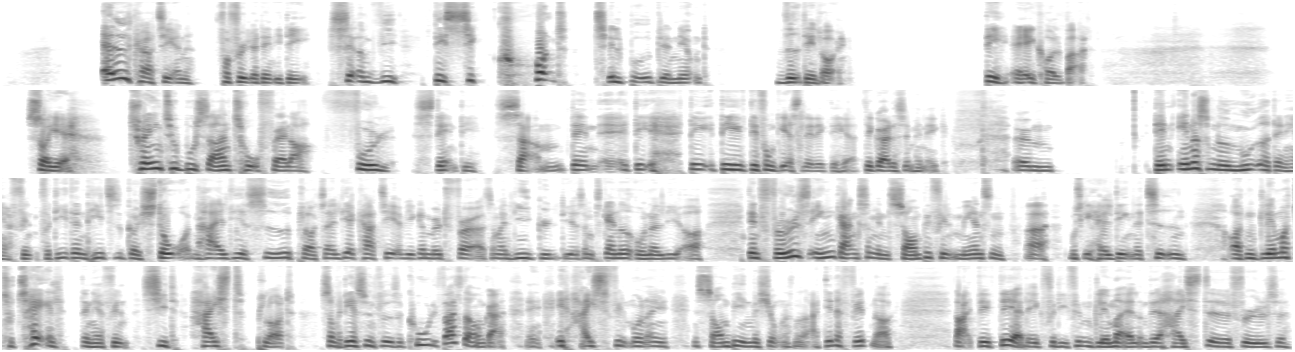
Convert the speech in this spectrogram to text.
Alle karaktererne forfølger den idé, selvom vi det sekund tilbuddet bliver nævnt, ved det er løgn. Det er ikke holdbart. Så ja, Train to Busan 2 falder fuldstændig sammen. Den, øh, det, det, det, det fungerer slet ikke det her. Det gør det simpelthen ikke. Øhm, den ender som noget mudder, den her film, fordi den hele tiden går i stå, og den har alle de her sideplots, og alle de her karakterer, vi ikke har mødt før, som er ligegyldige, og som skal noget underligt, og den føles ikke engang som en zombiefilm, mere end sådan, ah, måske halvdelen af tiden, og den glemmer totalt, den her film, sit heist-plot, som var det, jeg synes lød så cool i første omgang. Et heist-film under en, en zombie-invasion og sådan noget. Ej, det er da fedt nok. Nej, det, det er det ikke, fordi filmen glemmer alt om det der heist-følelse.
